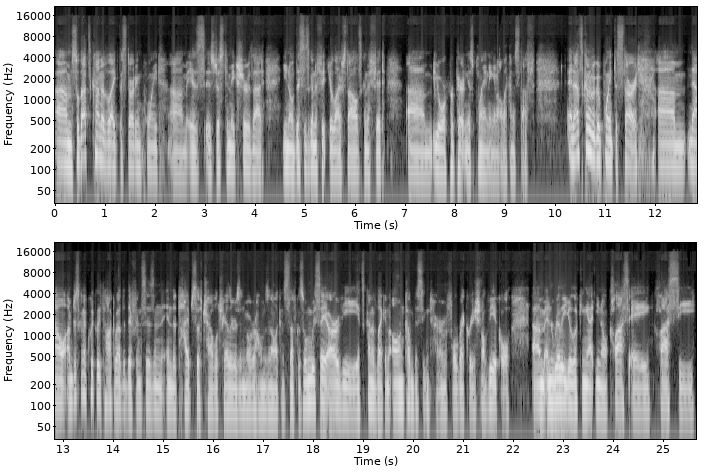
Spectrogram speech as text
Um, so that's kind of like the starting point um, is is just to make sure that you know this is going to fit your lifestyle, it's going to fit um, your preparedness planning and all that kind of stuff. And that's kind of a good point to start. Um, now, I'm just going to quickly talk about the differences in, in the types of travel trailers and motorhomes and all that kind of stuff. Because when we say RV, it's kind of like an all encompassing term for recreational vehicle. Um, and really, you're looking at, you know, Class A, Class C.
